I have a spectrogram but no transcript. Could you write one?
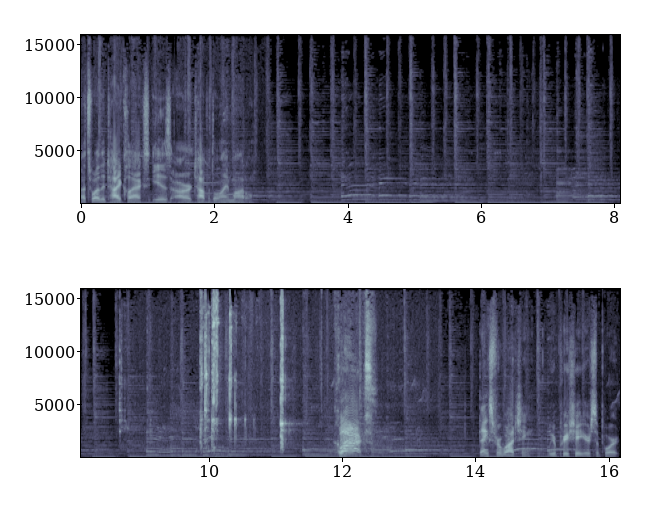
That's why the Ti-KLAX is our top of the line model. KLAX! Thanks for watching. We appreciate your support.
